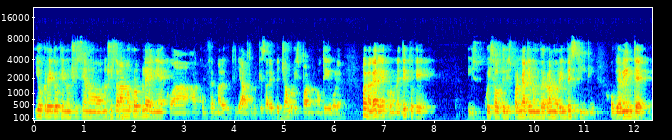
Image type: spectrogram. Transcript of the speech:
io credo che non ci, siano, non ci saranno problemi ecco, a, a, confermare tutti gli altri perché sarebbe già un risparmio notevole. Poi magari ecco, non è detto che i, quei soldi risparmiati non verranno reinvestiti, ovviamente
